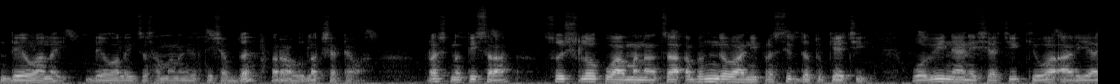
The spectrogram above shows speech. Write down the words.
देवालय. देवालयचं समानार्थी शब्द राहू लक्षात ठेवा. प्रश्न तिसरा सुश्लोक वामनाचा अभंगवाणी प्रसिद्ध तुक्याची ओवी ज्ञानेशाची किंवा आर्या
